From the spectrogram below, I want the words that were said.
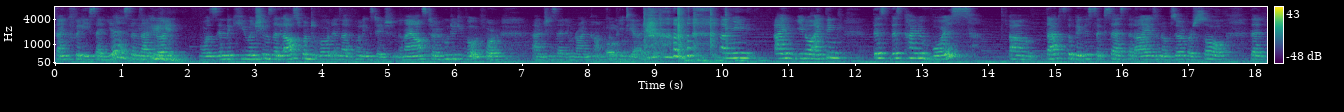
thankfully said yes. And that girl was in the queue and she was the last one to vote in that polling station. And I asked her, who did you vote for? And she said Imran Khan for oh. PTI. I mean, I you know I think this this kind of voice, um, that's the biggest success that I as an observer saw. That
